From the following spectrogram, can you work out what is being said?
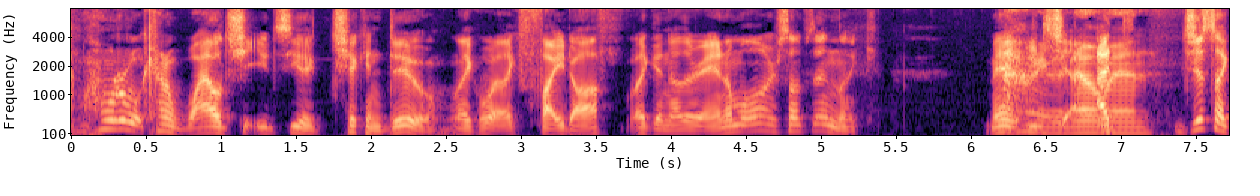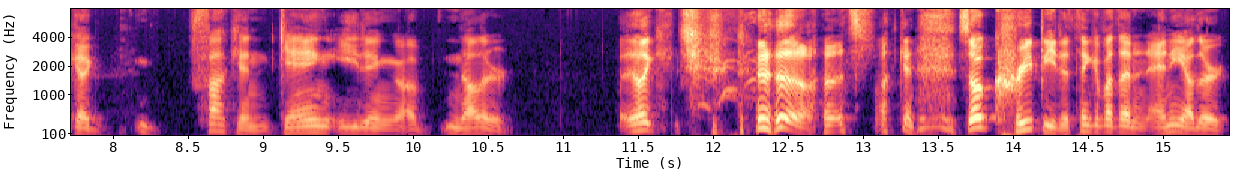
I wonder what kind of wild shit you'd see a chicken do. Like what? Like fight off like another animal or something? Like, I man, even know, I- man. just like a fucking gang eating another. Like, it's fucking so creepy to think about that in any other.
